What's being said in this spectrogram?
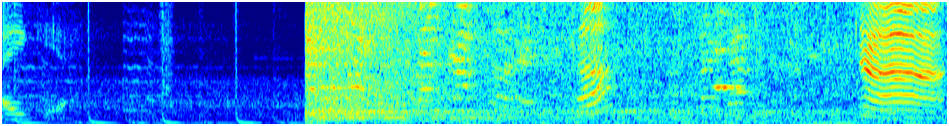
આવી ગયા. હા? હા.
